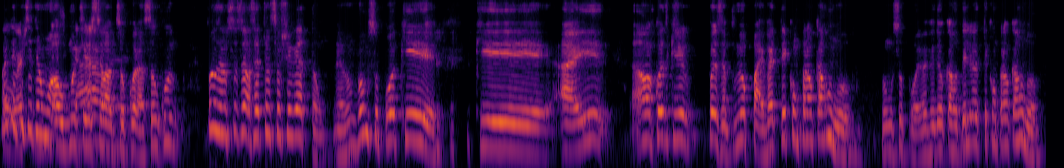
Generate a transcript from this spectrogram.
Mas de repente você tem uma, alguma que seja, sei lá, do seu coração, quando, por exemplo, você, você tem o seu chevetão, né? Vamos supor que, que aí é uma coisa que, por exemplo, meu pai vai ter que comprar um carro novo, vamos supor, ele vai vender o carro dele e vai ter que comprar um carro novo.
